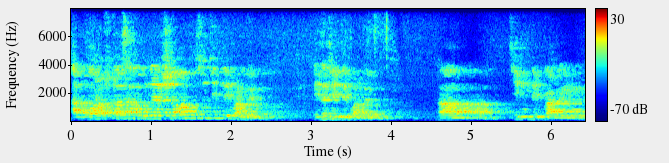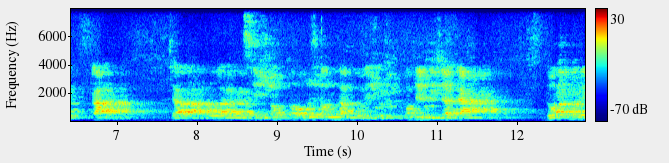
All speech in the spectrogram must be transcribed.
আর পড়াশোনা ছাড়া দুনিয়ার সব কিছু চিনতে পারবেন। এটা চিনতে পারবেন। আহ, চিনতে পারে কারা? যারা আল্লাহর কাছে সত্য অনুসন্ধান করে সঠিক পথের দিশা যায় দোয়া করে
